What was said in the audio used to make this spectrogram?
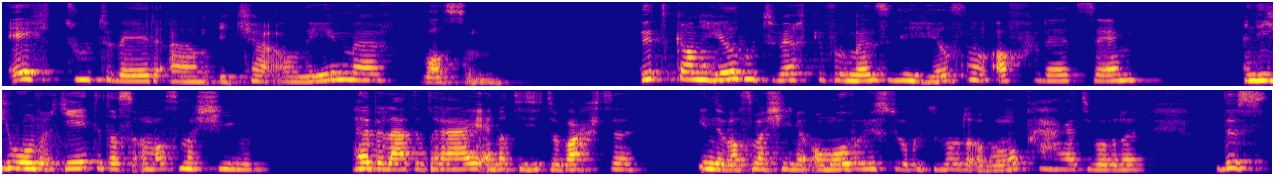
echt toe te wijden aan ik ga alleen maar wassen. Dit kan heel goed werken voor mensen die heel snel afgeleid zijn en die gewoon vergeten dat ze een wasmachine hebben laten draaien en dat die zitten wachten in de wasmachine om overgestoken te worden of om opgehangen te worden. Dus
